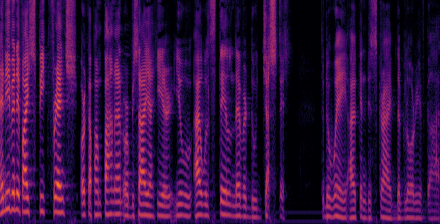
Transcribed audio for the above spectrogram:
And even if I speak French or Kapampangan or Bisaya here, you, I will still never do justice to the way I can describe the glory of God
